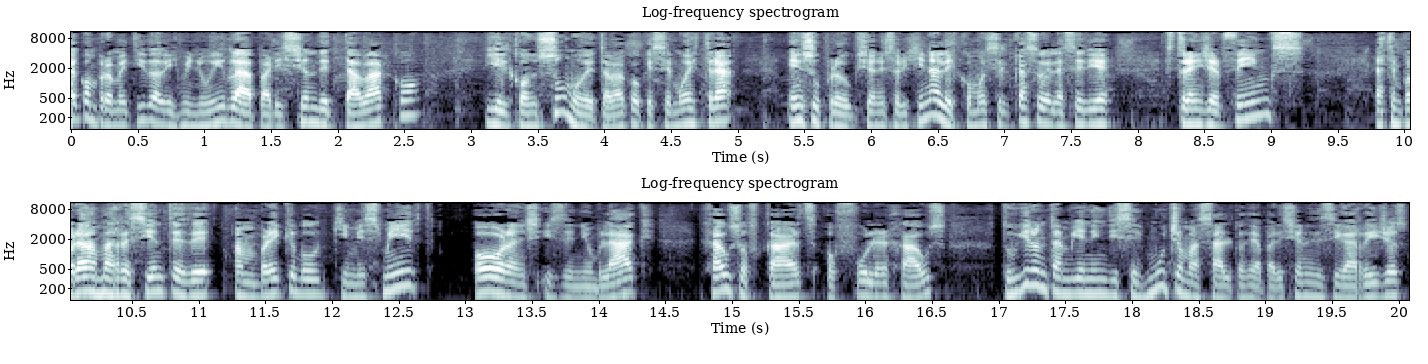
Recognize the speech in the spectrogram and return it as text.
Ha comprometido a disminuir la aparición de tabaco y el consumo de tabaco que se muestra en sus producciones originales, como es el caso de la serie Stranger Things, las temporadas más recientes de Unbreakable Kimmy Smith, Orange is the New Black, House of Cards o Fuller House, tuvieron también índices mucho más altos de apariciones de cigarrillos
